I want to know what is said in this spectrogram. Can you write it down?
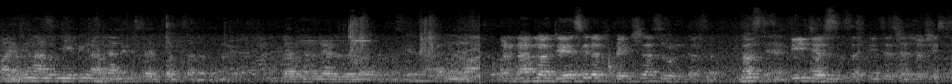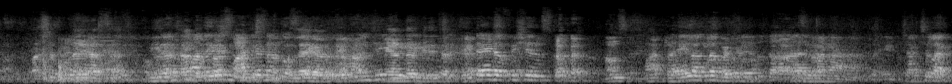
function hall meeting hall అన్నిటి సరిపోతుంది సార్ మన దాంట్లో జేఏసీలో పెన్షనర్స్ కూడా ఉంటారు sir. Teachers sir teachers association. Retired officials డైలాగ్లో పెట్టారు. అది మన చర్చ లాగా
